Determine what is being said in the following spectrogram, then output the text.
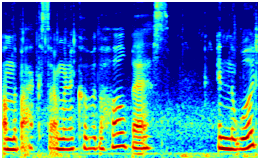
on the back. So I'm going to cover the whole base in the wood.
